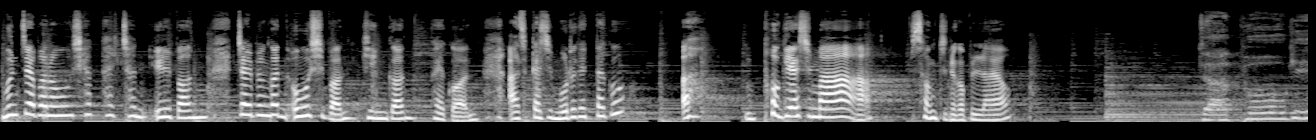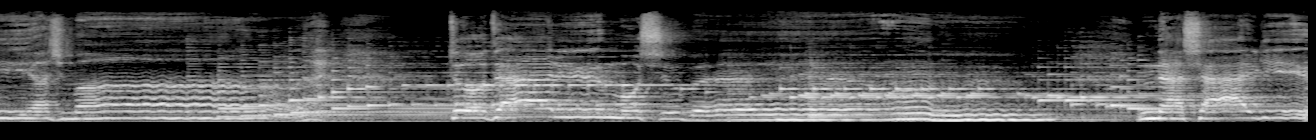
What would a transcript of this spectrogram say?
문자 번호 샵 8001번 짧은 건 50원 긴 건 100원 아직까지 모르겠다고? 아 포기하지 마 성준이가 불러요. 다 포기하지 마. 또 다른 모습에 나 살기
